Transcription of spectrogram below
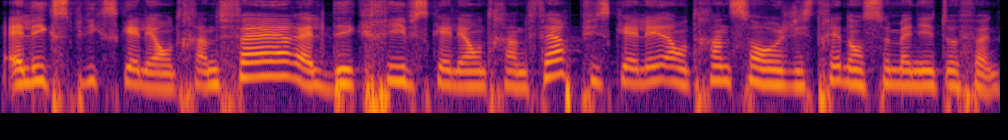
elle explique ce qu'elle est en train de faire, elle décrive ce qu'elle est en train de faire puisqu'elle est en train de s'enregistrer dans ce magnétophone.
